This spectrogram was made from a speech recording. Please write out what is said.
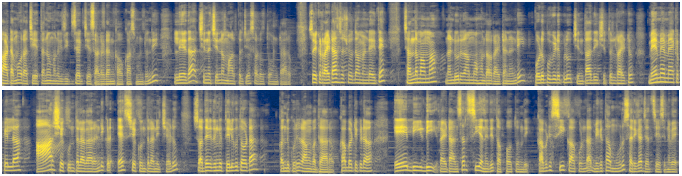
పాఠము రచయితను మనకి జిగ్జాగ్ చేసి అడగడానికి అవకాశం ఉంటుంది. లేదా చిన్న చిన్న మార్పులు చేసి అడుగుతూ ఉంటారు. సో ఇక్కడ రైట్ ఆన్సర్ చూద్దామండి అయితే. చందమామ నండూరి రామ్మోహన్ రావు రైట్ అనండి. పొడుపు విడుపులు చింతా దీక్షితులు రైట్. మేమే మేకపిల్ల ఆర్ శకుంతల గారండి. ఇక్కడ ఎస్ శకుంతల అని ఇచ్చాడు. సో అదేవిధంగా తెలుగు తోట కందుకూరి రామభద్రారావు. కాబట్టి ఇక్కడ ఏబిడి రైట్ ఆన్సర్ సి అనేది తప్పు అవుతుంది కాబట్టి సి కాకుండా మిగతా మూడు సరిగా జత చేసినవే.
